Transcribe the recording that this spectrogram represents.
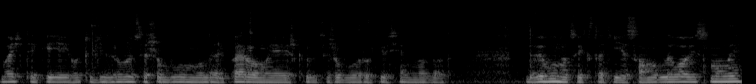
Бачите, який я його тоді зробив. Це щоб була модель перша моя, я ж кажу, це щоб було років 7 назад. Двигун оцей, кстати, є самодливові смоли.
